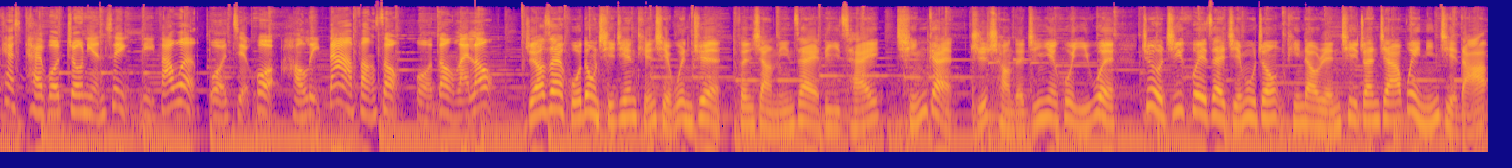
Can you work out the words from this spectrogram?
Podcast 开播周年庆，你发问我解惑，好礼大放送活动来喽！只要在活动期间填写问卷，分享您在理财、情感、职场的经验或疑问，就有机会在节目中听到人气专家为您解答。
